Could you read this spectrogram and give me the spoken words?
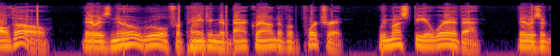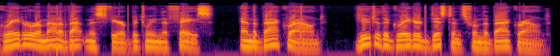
Although, there is no rule for painting the background of a portrait, we must be aware that, there is a greater amount of atmosphere between the face and the background, due to the greater distance from the background.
